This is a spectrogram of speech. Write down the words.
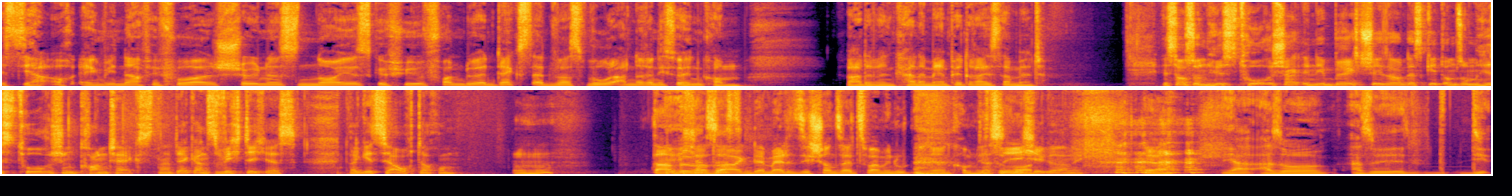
Ist ja auch irgendwie nach wie vor schönes, neues Gefühl von, du entdeckst etwas, wo andere nicht so hinkommen. Gerade wenn keiner mehr MP3 sammelt. Ist auch so ein historischer, in dem Bericht steht, es geht um so einen historischen Kontext, ne, der ganz wichtig ist. Da geht es ja auch darum. Mhm. Dan will was sagen, der meldet sich schon seit zwei Minuten hier und kommt nicht das zu Wort. Das sehe ich hier gar nicht. ja. ja, also, also die,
